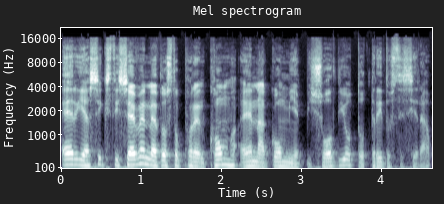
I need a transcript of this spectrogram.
Area 67 εδώ στο Porencom, ένα ακόμη επεισόδιο, το τρίτο στη σειρά.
